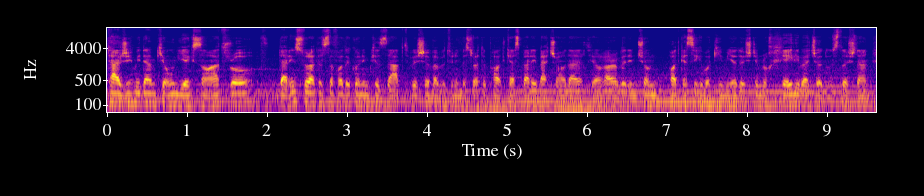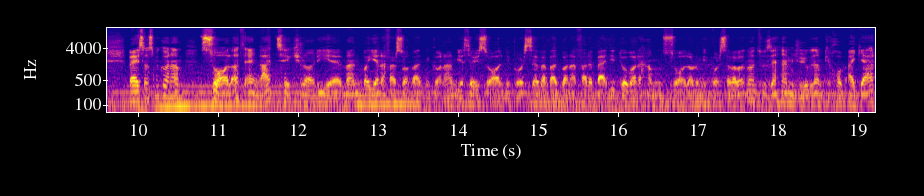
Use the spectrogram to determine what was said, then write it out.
ترجیح میدم که اون یک ساعت رو در این صورت استفاده کنیم که ضبط بشه و بتونیم به صورت پادکست برای بچه ها در اختیار قرار بدیم. چون پادکستی که با کیمیا داشتیم رو خیلی بچه ها دوست داشتن و احساس می‌کنم سوالات انقدر تکراریه. من با یه نفر صحبت می‌کنم یه سری سوال می‌پرسه و بعد با نفر بعدی دوباره همون سوالا رو می‌پرسه و بعد من تو ذهنم اینجوری بودم که خب اگر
